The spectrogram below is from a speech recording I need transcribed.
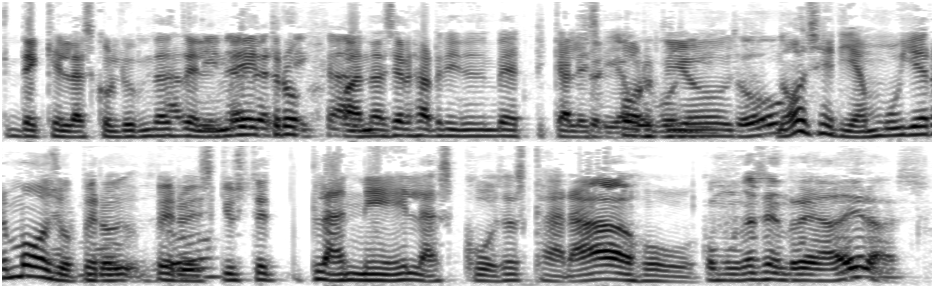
de que las columnas del metro van a ser jardines verticales por Dios. No, sería muy hermoso, pero pero es que usted planee las cosas, carajo. Como unas enredaderas.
